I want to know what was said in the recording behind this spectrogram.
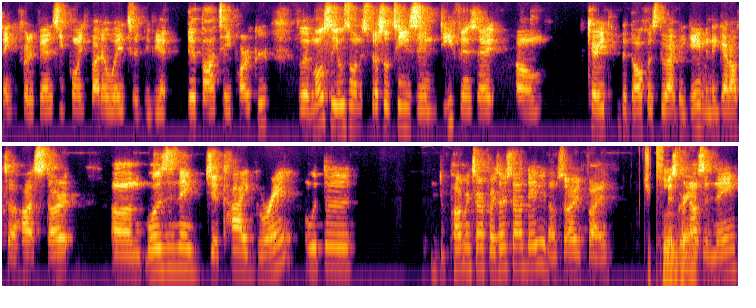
Thank you for the fantasy points, by the way, to DeVante Parker. But mostly it was on the special teams and defense that um, carried the Dolphins throughout the game, and they got off to a hot start. Um, what was his name? Ja'Kai Grant with the department return for a touchdown, David. I'm sorry if I Jakeem mispronounced Grant. his name.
